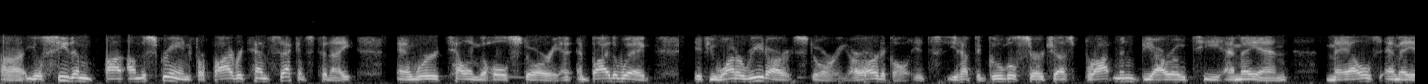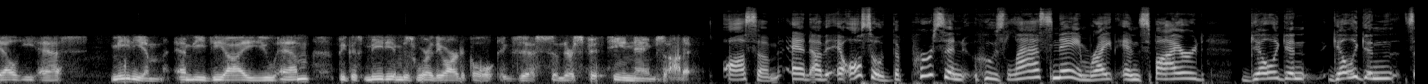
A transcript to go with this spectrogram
uh, you'll see them on, on the screen for five or ten seconds tonight, and we're telling the whole story. And, and by the way, if you want to read our story, our article, it's you'd have to Google search us, Brotman, B R O T M A N, Males, M A L E S, Medium, M E D I U M, because Medium is where the article exists, and there's 15 names on it. Awesome. And uh, also, the person whose last name, right, inspired Gilligan Gilligan's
